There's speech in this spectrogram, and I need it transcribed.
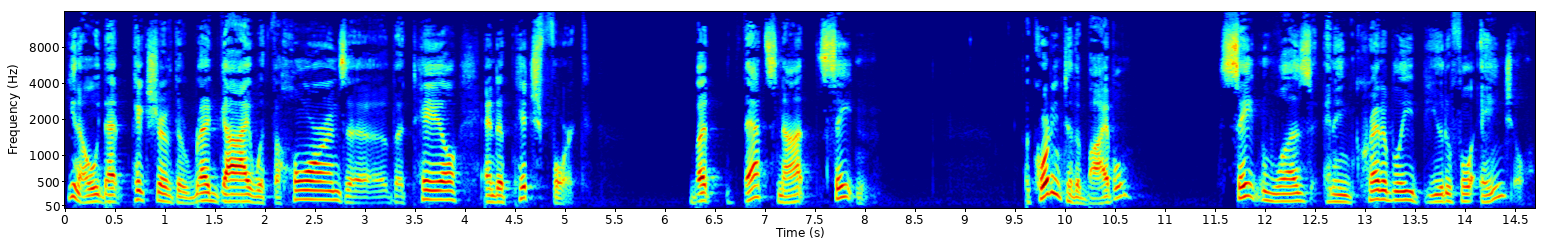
You know, that picture of the red guy with the horns, uh, the tail, and a pitchfork. But that's not Satan. According to the Bible, Satan was an incredibly beautiful angel.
